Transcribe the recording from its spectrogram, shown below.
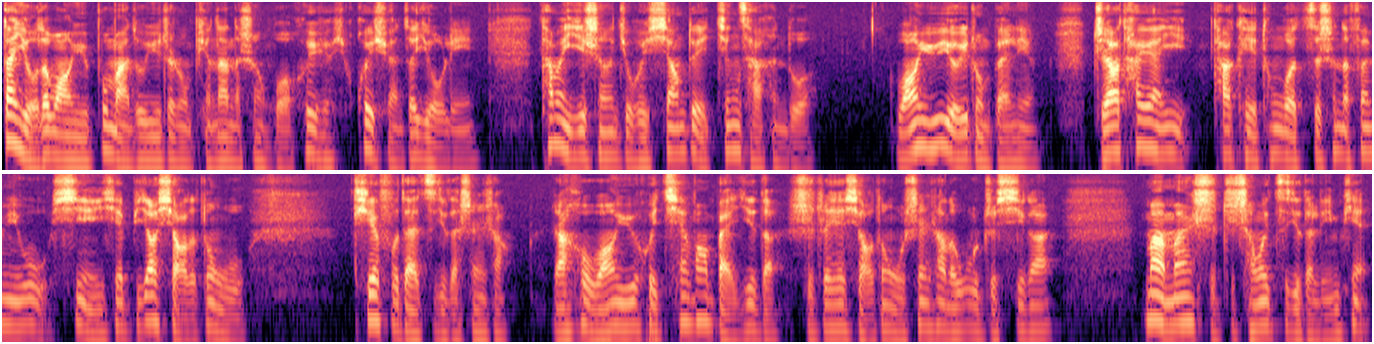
但有的王鱼不满足于这种平淡的生活，会会选择有鳞，它们一生就会相对精彩很多。王鱼有一种本领，只要它愿意，它可以通过自身的分泌物吸引一些比较小的动物贴附在自己的身上，然后王鱼会千方百计地使这些小动物身上的物质吸干，慢慢使之成为自己的鳞片。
